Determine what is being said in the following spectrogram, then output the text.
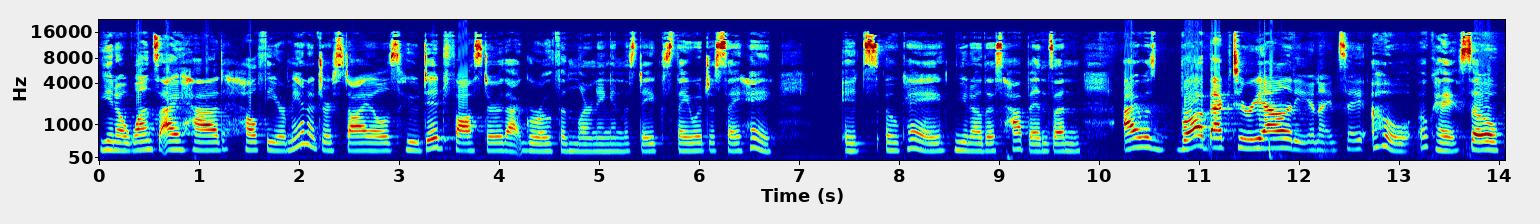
you know, once I had healthier manager styles who did foster that growth and learning and mistakes, they would just say, hey, it's okay, you know, this happens. And I was brought back to reality and I'd say, oh, okay, so,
